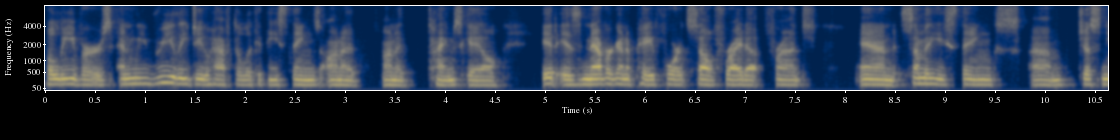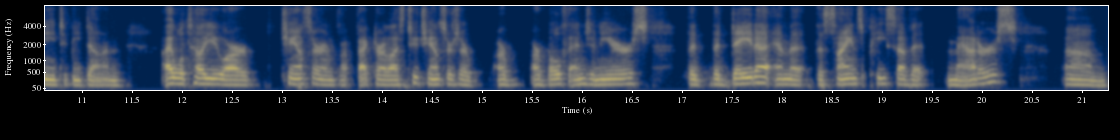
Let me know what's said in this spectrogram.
believers, and we really do have to look at these things on a on a time scale. It is never going to pay for itself right up front and some of these things um, just need to be done. I will tell you, our chancellor, in fact, our last two chancellors are, are, are both engineers. The, the data and the, the science piece of it matters. Um,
